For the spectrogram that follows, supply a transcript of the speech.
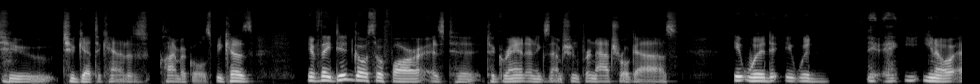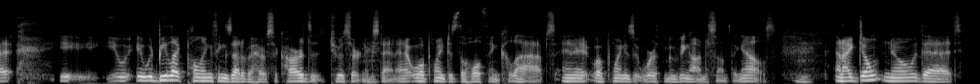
hmm. to to get to Canada's climate goals because if they did go so far as to to grant an exemption for natural gas, it would it would you know uh, it, it, it, would be like pulling things out of a house of cards to a certain mm. extent. And at what point does the whole thing collapse? And at what point is it worth moving on to something else? Mm. And I don't know that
